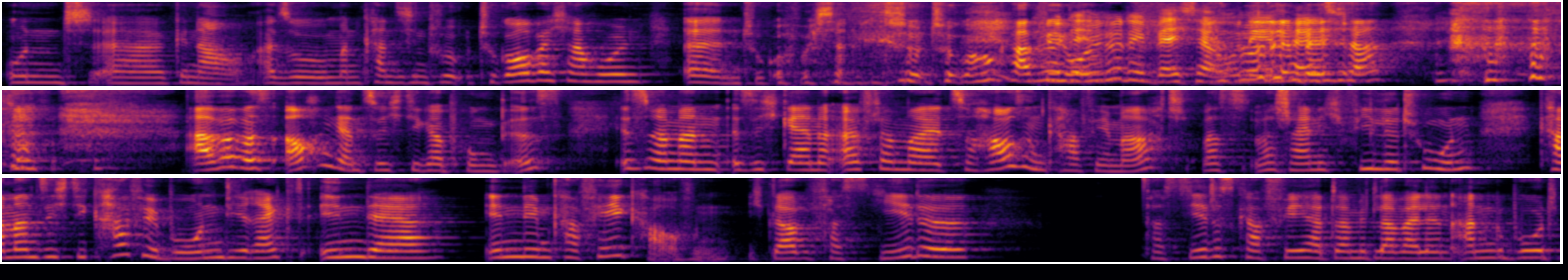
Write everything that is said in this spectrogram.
Und äh, genau, also man kann sich einen To-Go-Becher holen, äh, einen To-Go-Becher, einen To-Go-Kaffee holen. Nur den Becher, ohne nur den Becher. Aber was auch ein ganz wichtiger Punkt ist, ist, wenn man sich gerne öfter mal zu Hause einen Kaffee macht, was wahrscheinlich viele tun, kann man sich die Kaffeebohnen direkt in der, in dem Kaffee kaufen. Ich glaube, fast jede, fast jedes Café hat da mittlerweile ein Angebot.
